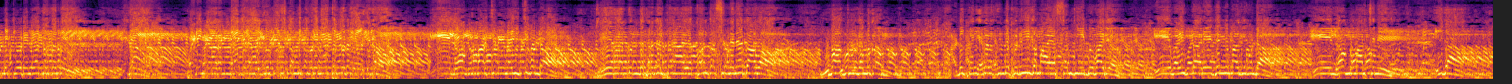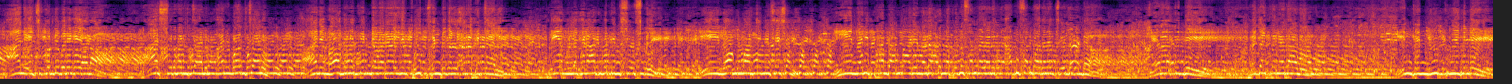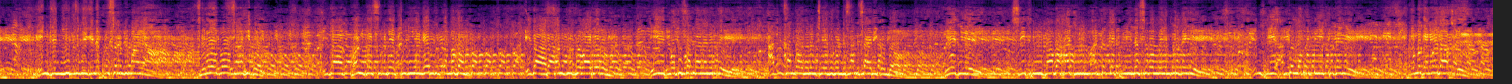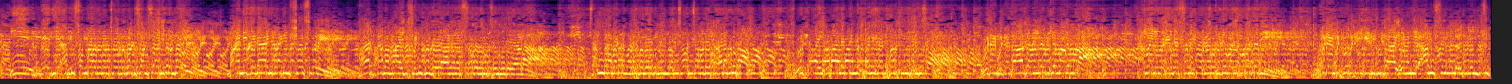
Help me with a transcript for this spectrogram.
കമ്മിറ്റിയുടെ നേതൃത്വത്തിൽ പടിഞ്ഞാറൻ മേഖല യു ഡി എഫ് കമ്മിറ്റിയുടെ നേതൃത്വത്തിൽ ഇതോ ഈ ലോങ് മാർച്ചിനെ നയിച്ചുകൊണ്ട് കേരളത്തിന്റെ പ്രഗത്ഭനായ കോൺഗ്രസിന്റെ നേതാവ് യുവാക്കളുടെ മുഖം അടുത്ത കേരളത്തിന്റെ പ്രതീകമായ സന്ദീപ് വാര്യർ ഈ വഴിത്താരെ ധന്യമാക്കിക്കൊണ്ട് ഈ ലോങ് മാർച്ചിനെ ഇതാ ആനയിച്ചു കൊണ്ടുവരികയാണ് ആശീർവദിച്ചാലും അനുമോദിച്ചാലും അനുമോദനത്തിന്റെ വരായി ഭൂഖണ്ഡുകൾ അർപ്പിച്ചാലും പ്രിയമുള്ള ജനാധിപത്യ വിശ്വാസികളെ ഈ ലോങ് മാർച്ചിന് ശേഷം ഈ നരിപ്പറമ്പാടിൽ നടക്കുന്ന പൊതുസമ്മേളനത്തെ അഭിസംബോധന ചെയ്തുകൊണ്ട് കേരളത്തിന്റെ പ്രഗത്ഭ നേതാവും ഇന്ത്യൻ യൂത്ത് ലീഗിന്റെ ഇന്ത്യൻ യൂത്ത് ലീഗിന്റെ പ്രസിഡന്റുമായ ഫിറോസ് സാഹിബ് ഇതാ കോൺഗ്രസിന്റെ പുതിയ നേതൃത്വ മുഖം ഇതാ സന്ദീപ് വാര്യറും ഈ പൊതുസമ്മേളനത്തെ അഭിസംബോധനം ചെയ്തുകൊണ്ട് സംസാരിക്കുന്നു. വേദിയിൽ സി പി ബാബഹാജിയും അഡ്വക്കേറ്റ് പി നസറുള്ളയും തുടങ്ങി. എം പി അബ്ദുള്ളക്കുട്ടി തുടങ്ങി. പ്രമുഖ നേതാക്കൾ ഈ വേദി അഭിസംബോധനം ചെയ്തുകൊണ്ട് സംസാരിക്കുമ്പോൾ മാന്യ ജനാധിപത്യ വിശ്വാസികളെ ആർത്തവമായി ക്ഷണിക്കുകയാണ് സ്വാഗതം ചെയ്യുകയാണ്. ചന്ദ്രവട്ടം നിന്ന് ചോച്ചവിടെ കടക്കുക ഊട്ടായി പാലത്തിന്റെ പണികൾ പൂർത്തീകരിച്ച എന്നീ ആവശ്യങ്ങൾ ഉന്നയിച്ചു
